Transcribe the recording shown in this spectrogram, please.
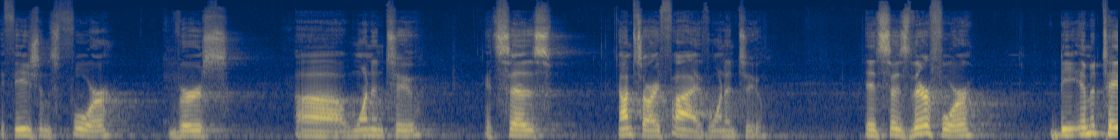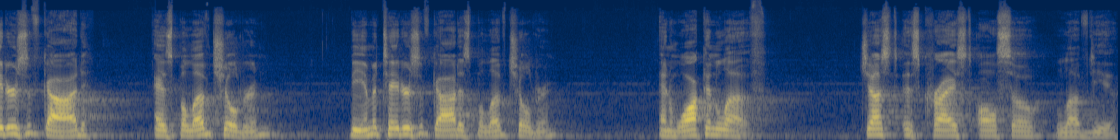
Ephesians 4, verse uh, 1 and 2. It says, I'm sorry, 5, 1 and 2. It says, Therefore, be imitators of God as beloved children, be imitators of God as beloved children, and walk in love, just as Christ also loved you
